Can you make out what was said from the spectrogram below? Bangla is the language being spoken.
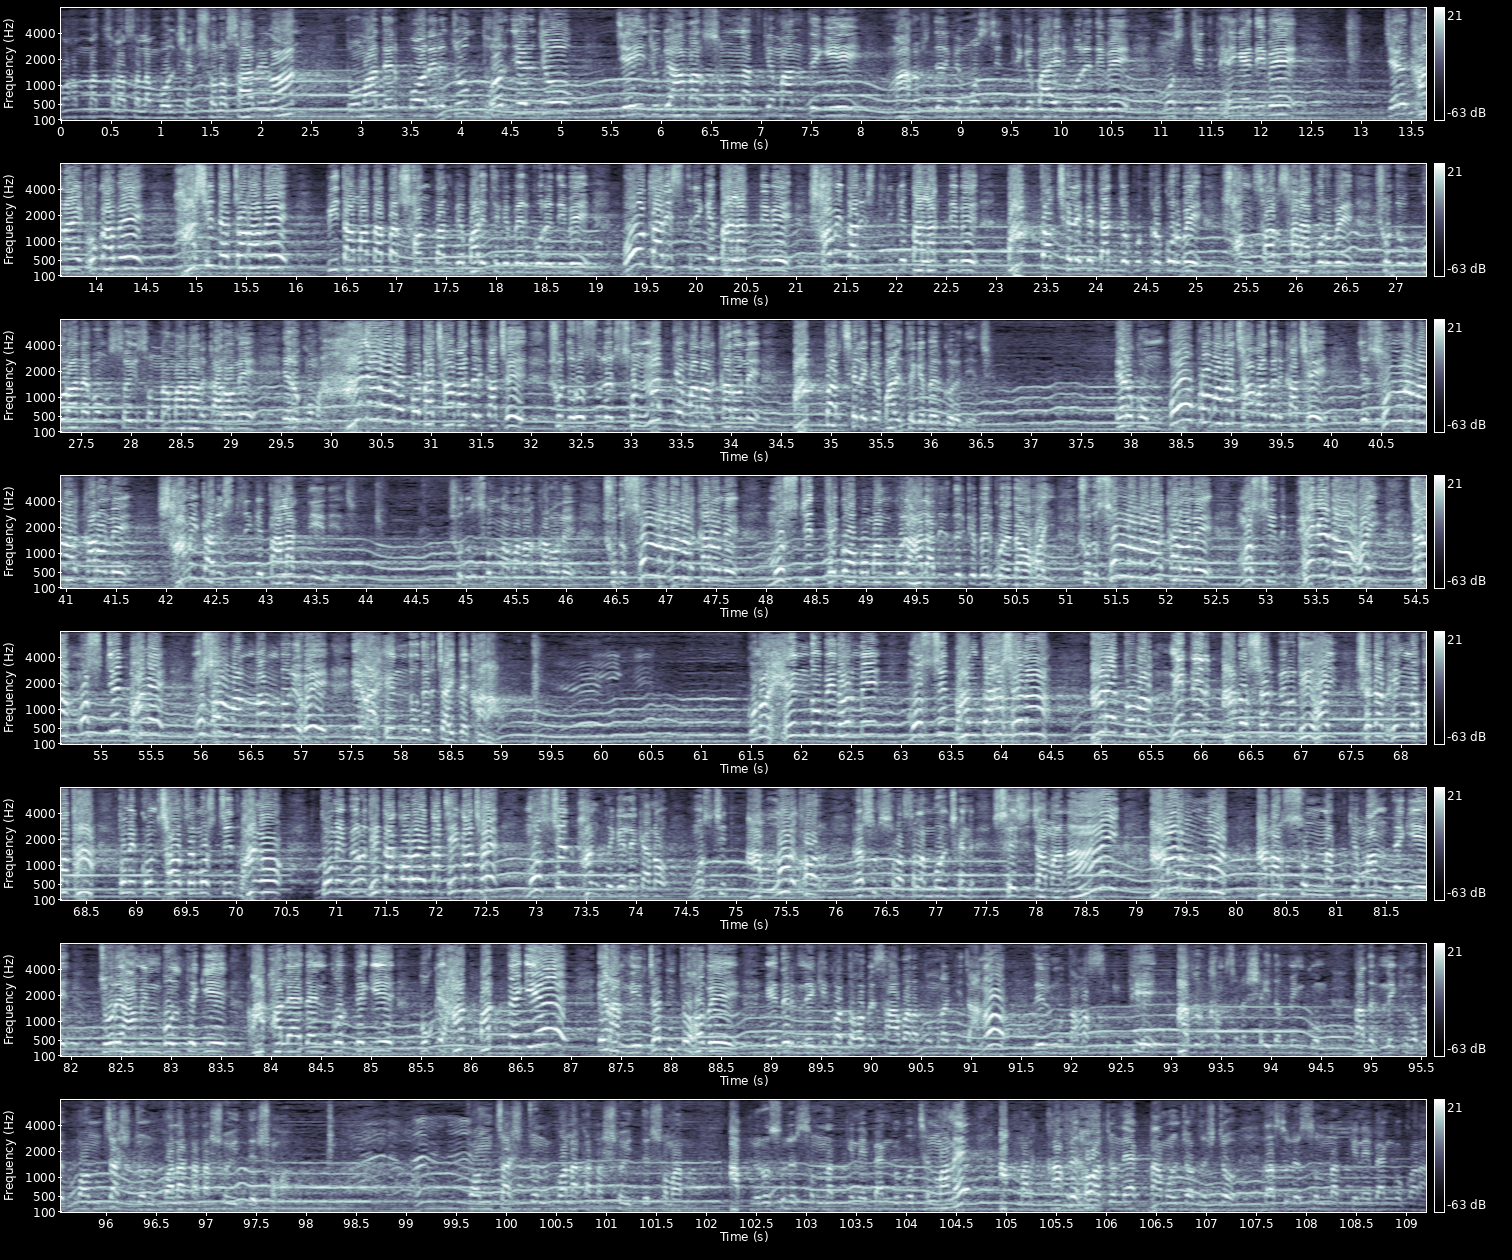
মোহাম্মদ সাল্লাহ সাল্লাম বলছেন, শোনো সাহাবেগণ, তোমাদের পরের যুগ ধৈর্যের যুগ। যেই যুগে আমার সুন্নাতকে মানতে গিয়ে মানুষদেরকে মসজিদ থেকে বাহির করে দিবে, মসজিদ ভেঙে দিবে, জেলখানায় ঢোকাবে, ফাঁসিতে চড়াবে পিতা মাতা তার সন্তানকে বাড়ি থেকে বের করে দিবে, বউ তার স্ত্রীকে তালাক দিবে, স্বামী তার স্ত্রীকে তালাক দিবে ছেলেকে ত্যায্য পুত্র করবে, সংসার সারা করবে, শুধু কোরআন এবং সই সন্না মানার কারণে। এরকম হাজারো রেকর্ড আছে আমাদের কাছে, শুধু রসুলের সুন্নাতকে মানার কারণে বাপ তার ছেলেকে বাড়ি থেকে বের করে দিয়েছে। এরকম বহু প্রমাণ আছে আমাদের কাছে, যে সুন্না মানার কারণে স্বামী তার স্ত্রীকে তালাক দিয়ে দিয়েছে। শুধু সুন্না মানার কারণে, শুধু সুন্না মানার কারণে মসজিদ থেকে অপমান করে আহলে বের করে দেওয়া হয়। শুধু সুন্না মানার কারণে মসজিদ ভেঙে হয়, যারা মসজিদ ভাঙে, মুসলমান নামদরি হয়ে, এরা হিন্দুদের চাইতে খারাপ। কোন হিন্দু বিধর্মী মসজিদ ভাঙতে আসে না। আরে তোমার নীতির আদর্শের বিরোধী হয়, সেটা ভিন্ন কথা। তুমি কোন সাহসে মসজিদ ভাঙো? তুমি বিরোধিতা করো, এটা ঠিক আছে। মসজিদ ভাঙতে গেলে কেন? মসজিদ আল্লাহর ঘর। রাসূল সাল্লাম বলছেন, শেষ উম্মত আমার সুন্নাতকে মানতে গিয়ে, জোরে আমিন বলতে গিয়ে, রাফাল আদায়ন করতে গিয়ে, বুকে হাত বাঁধতে গিয়ে এরা নির্যাতিত হবে। এদের নেকি কত হবে সাহাবারা, তোমরা কি জানো? লিল মুতামাসসিকি ফি আজুল খামসিনা শাহিদা মিনকুম। তাদের নেকি হবে 50 জন গলা কাটা শহীদদের সমান। 50 জন গলা কাটা শহীদদের সমান। আপনি রসুলের সুন্নাতকে নিয়ে ব্যঙ্গ করছেন মানে আপনার কাফের হওয়ার জন্য একটা আমল যথেষ্ট। রাসূলের সুন্নাতকে নিয়ে ব্যঙ্গ করা।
